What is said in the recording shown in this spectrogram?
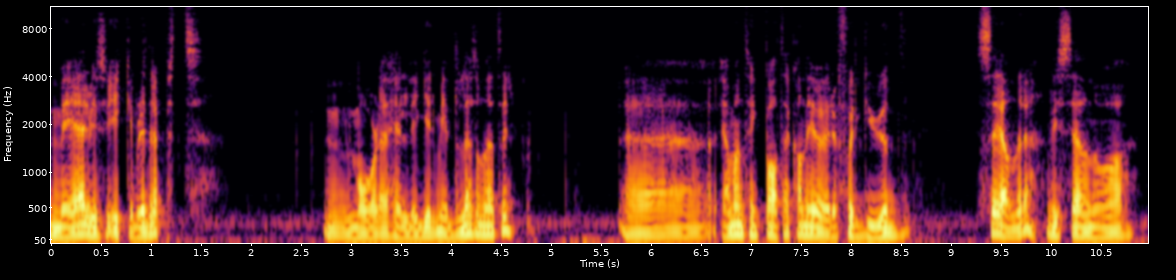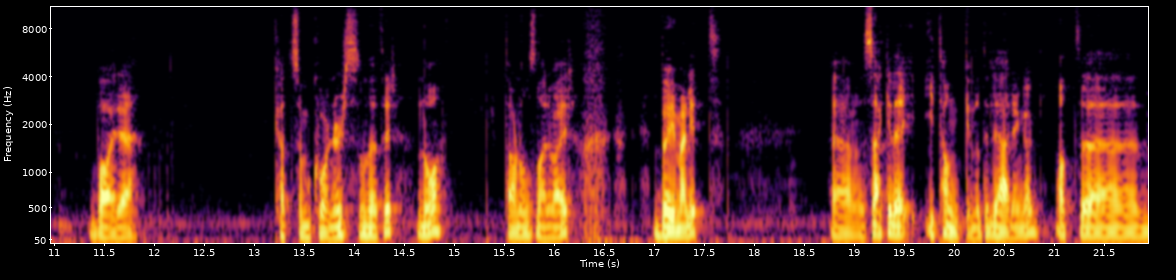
mer hvis vi ikke blir drept. Målet helliger middelet, som det heter. Eh, ja, men tenk på at jeg kan gjøre for Gud senere, hvis jeg nå bare cut some corners, som det heter, nå. Tar noen snarveier. Bøyer meg litt. Eh, så er ikke det i tankene til de her engang, at eh,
